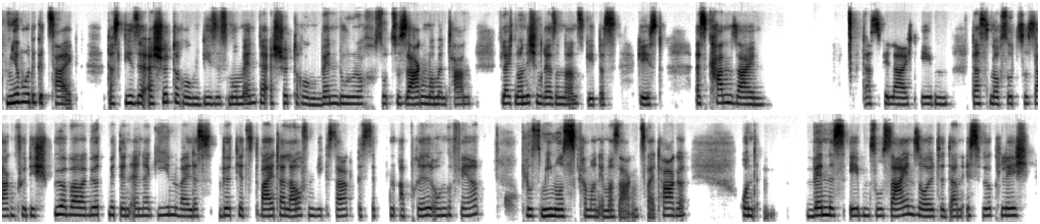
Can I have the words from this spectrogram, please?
Mir wurde gezeigt, dass diese Erschütterung, dieses Moment der Erschütterung, wenn du noch sozusagen momentan vielleicht noch nicht in Resonanz geht, das gehst, es kann sein, dass vielleicht eben das noch sozusagen für dich spürbar wird mit den Energien, weil das wird jetzt weiterlaufen, wie gesagt, bis 7. April ungefähr. Plus, minus kann man immer sagen, zwei Tage. Und wenn es eben so sein sollte, dann ist wirklich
